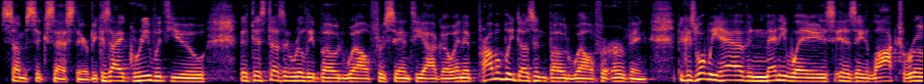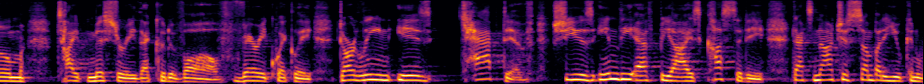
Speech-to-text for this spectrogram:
some success there because I agree with you that this doesn't really bode well for Santiago and it probably doesn't bode well for Irving because what we have in many ways is a locked room type mystery that could evolve very quickly. Darlene is captive. She is in the FBI's custody. That's not just somebody you can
